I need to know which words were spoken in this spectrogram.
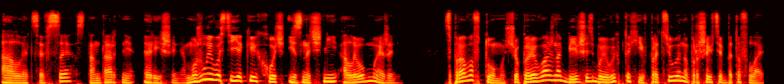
Але це все стандартні рішення, можливості яких хоч і значні, але обмежені. Справа в тому, що переважна більшість бойових птахів працює на прошивці Betaflight.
